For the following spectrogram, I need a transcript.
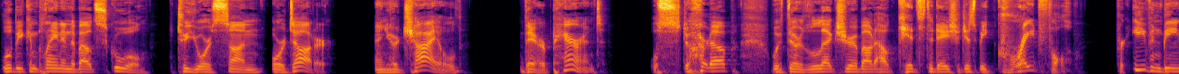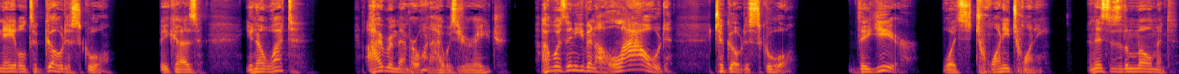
will be complaining about school to your son or daughter, and your child, their parent, will start up with their lecture about how kids today should just be grateful for even being able to go to school. Because you know what? I remember when I was your age, I wasn't even allowed to go to school. The year was 2020. And this is the moment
